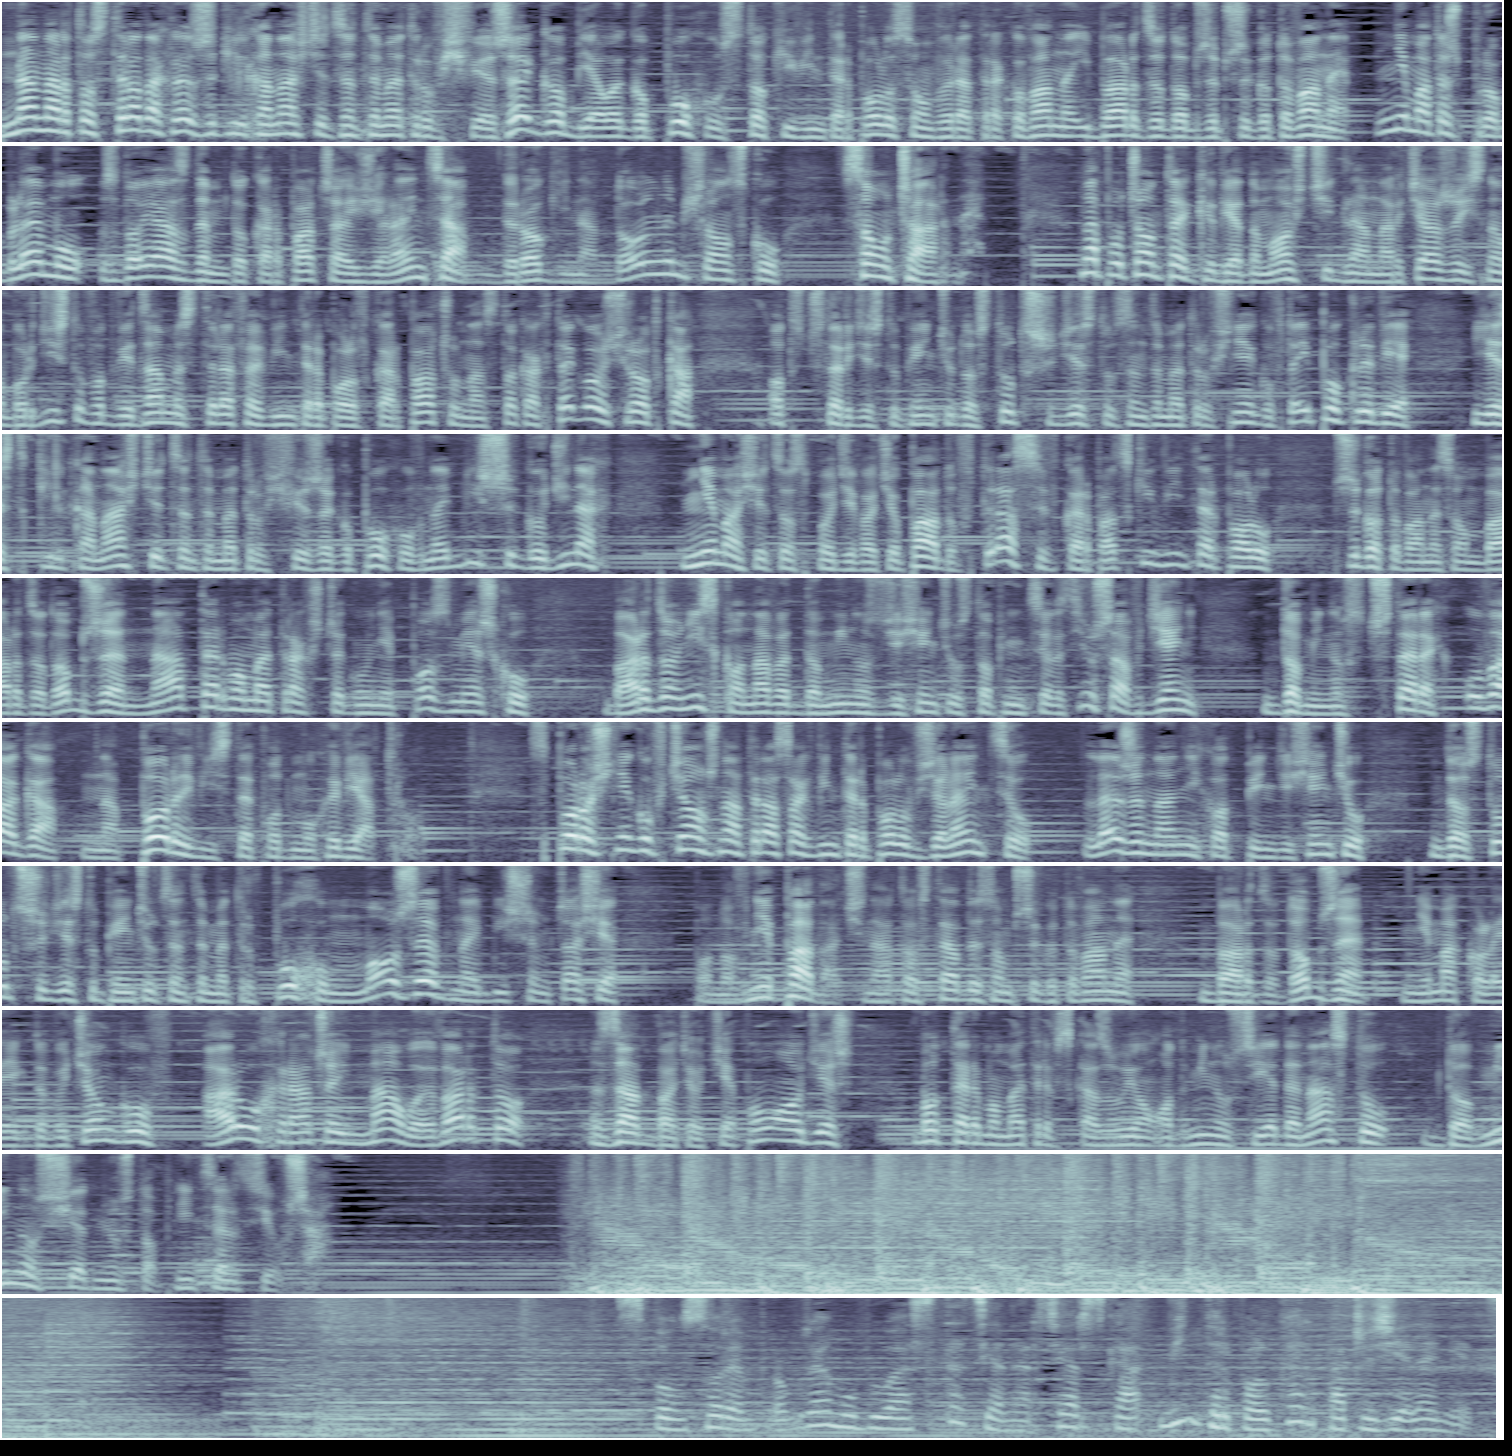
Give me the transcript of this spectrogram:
Na nartostradach leży kilkanaście centymetrów świeżego, białego puchu. Stoki w Interpolu są wyratrakowane i bardzo dobrze przygotowane. Nie ma też problemu z dojazdem do Karpacza i Zieleńca. Drogi na Dolnym Śląsku są czarne. Na początek wiadomości dla narciarzy i snowboardzistów odwiedzamy strefę Winterpol w Karpaczu. Na stokach tego ośrodka od 45 do 130 cm śniegu. W tej pokrywie jest kilkanaście centymetrów świeżego puchu. W najbliższych godzinach nie ma się co spodziewać opadów. Trasy w karpackim Winterpolu przygotowane są bardzo dobrze. Na termometrach, szczególnie po zmierzchu, bardzo nisko, nawet do minus 10 stopni Celsjusza w dzień, do minus 4. Uwaga na porywiste podmuchy wiatru. Sporo śniegu wciąż na trasach w Interpolu w Zieleńcu. Leży na nich od 50 do 135 cm puchu. Może w najbliższym czasie ponownie padać. Na autostrady są przygotowane bardzo dobrze. Nie ma kolejek do wyciągów, a ruch raczej mały. Warto zadbać o ciepłą odzież, bo termometry wskazują od minus 11 do minus 7 stopni Celsjusza. Sponsorem programu była stacja narciarska Winterpol Karpacz Zieleniec.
